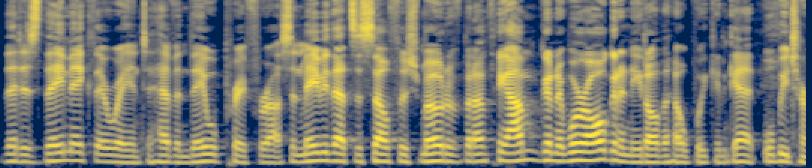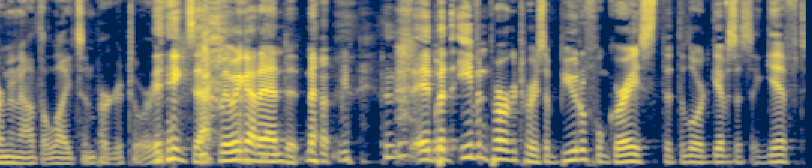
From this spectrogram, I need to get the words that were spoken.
that as they make their way into heaven, they will pray for us. And maybe that's a selfish motive, but I'm thinking I'm gonna we're all gonna need all the help we can get. We'll be turning out the lights in purgatory. exactly. We got to end it. No. It- but even purgatory is a beautiful grace that the Lord gives us a gift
